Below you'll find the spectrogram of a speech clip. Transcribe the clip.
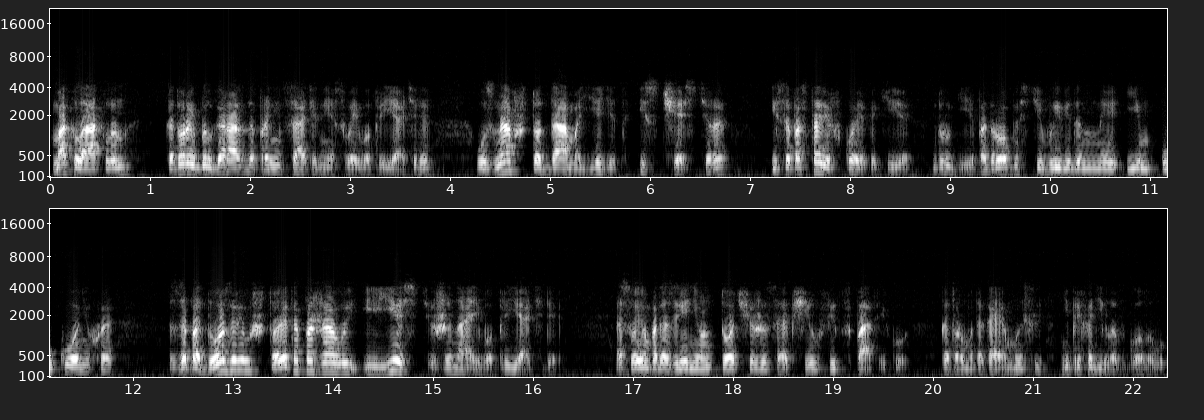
Маклаклан, который был гораздо проницательнее своего приятеля, узнав, что дама едет из Честера, и сопоставив кое-какие другие подробности, выведанные им у конюха, заподозрил, что это, пожалуй, и есть жена его приятеля. О своем подозрении он тотчас же сообщил Фицпатрику, которому такая мысль не приходила в голову.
